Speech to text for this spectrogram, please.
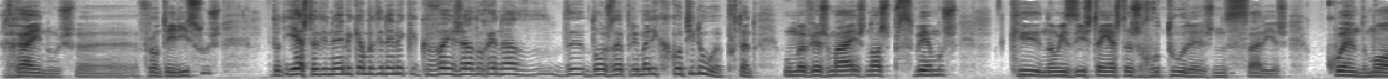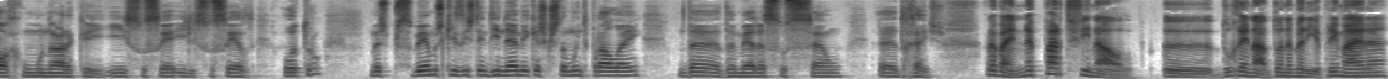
reinos uh, fronteiriços. E esta dinâmica é uma dinâmica que vem já do reinado de Dom José I e que continua. Portanto, uma vez mais, nós percebemos que não existem estas rupturas necessárias quando morre um monarca e, e lhe sucede outro, mas percebemos que existem dinâmicas que estão muito para além da, da mera sucessão uh, de reis. Ora bem, na parte final uh, do reinado de Dona Maria I,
